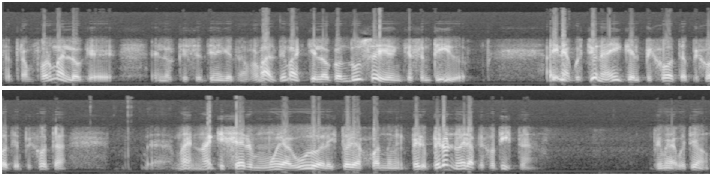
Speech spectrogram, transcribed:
Se transforma en lo que en los que se tiene que transformar. El tema es quién lo conduce y en qué sentido. Hay una cuestión ahí que el PJ, PJ, PJ, no hay que ser muy agudo de la historia jugando, pero, pero no era pejotista, primera cuestión.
